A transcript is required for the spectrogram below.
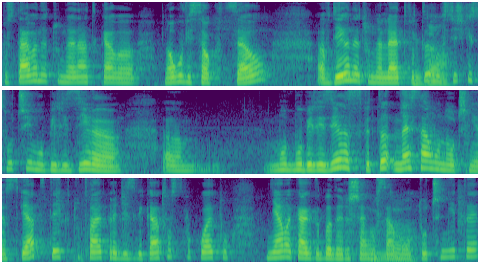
поставянето на една такава много висока цел, вдигането на летвата, да. във всички случаи мобилизира мобилизира света, не само научния свят, тъй като това е предизвикателство, което няма как да бъде решено само да. от учените.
